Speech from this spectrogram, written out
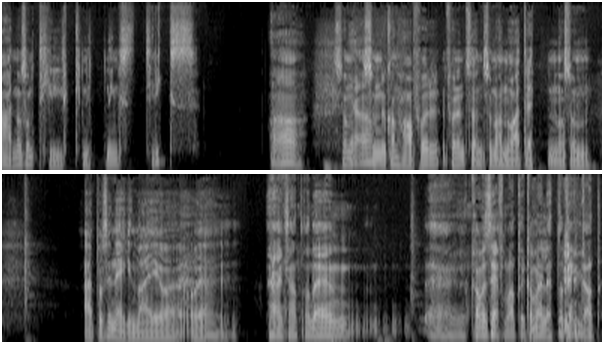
Er det noen sånn tilknytningstriks Ah, som, Ja. som du kan ha for, for en sønn som nå er 13, og som er på sin egen vei, og, og jeg ja, ikke sant. Og det eh, kan vi se for meg at det kan være lett å tenke at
